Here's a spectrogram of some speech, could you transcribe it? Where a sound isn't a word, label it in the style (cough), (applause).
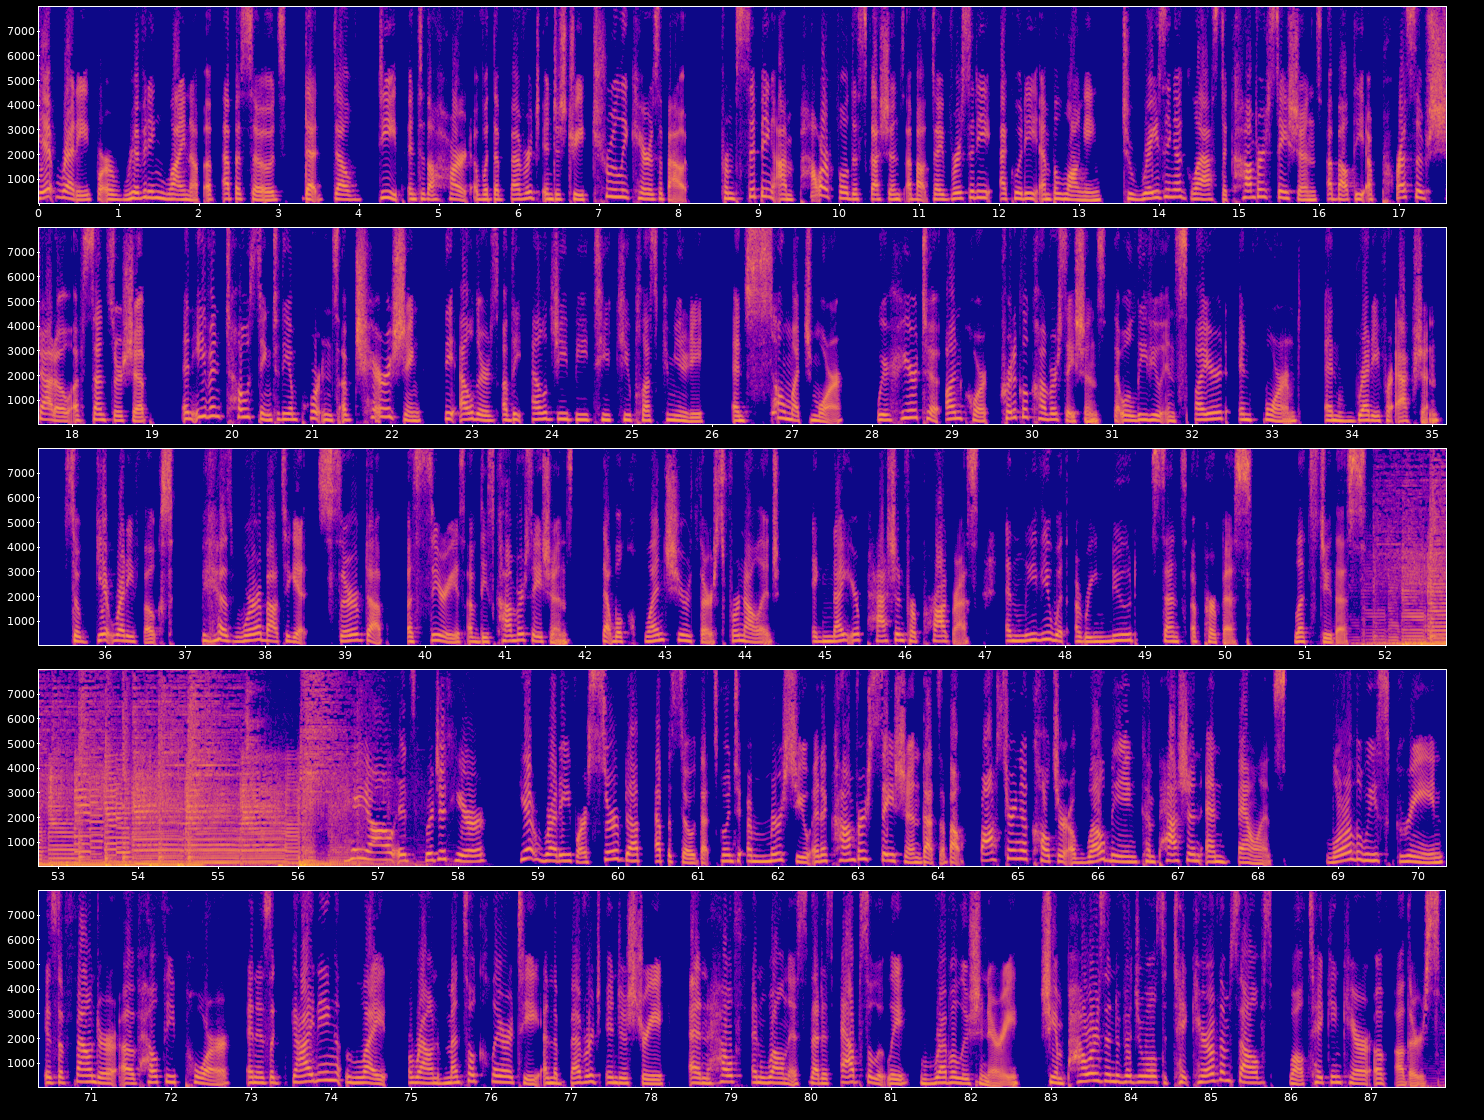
Get ready for a riveting lineup of episodes that delve deep into the heart of what the beverage industry truly cares about. From sipping on powerful discussions about diversity, equity, and belonging to raising a glass to conversations about the oppressive shadow of censorship and even toasting to the importance of cherishing the elders of the LGBTQ plus community, and so much more. We're here to uncork critical conversations that will leave you inspired, informed, and ready for action. So get ready, folks, (laughs) because we're about to get served up a series of these conversations that will quench your thirst for knowledge, ignite your passion for progress, and leave you with a renewed sense of purpose. Let's do this. It's Bridget here. Get ready for a served up episode that's going to immerse you in a conversation that's about fostering a culture of well being, compassion, and balance. Laura Louise Green is the founder of Healthy Pour and is a guiding light around mental clarity and the beverage industry and health and wellness that is absolutely revolutionary. She empowers individuals to take care of themselves while taking care of others.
